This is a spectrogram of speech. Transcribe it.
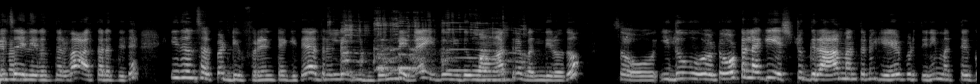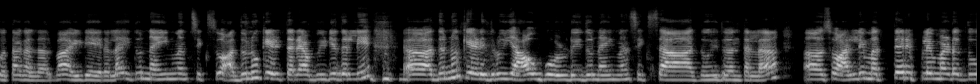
ಡಿಸೈನ್ ಇರುತ್ತಲ್ವಾ ಆ ತರದ್ದಿದೆ. ಇದೊಂದ್ ಸ್ವಲ್ಪ ಡಿಫ್ರೆಂಟ್ ಆಗಿದೆ. ಅದ್ರಲ್ಲಿ ಇದು ಬಂದಿಲ್ಲ ಇದು ಇದು ಮಾತ್ರ ಬಂದಿರೋದು. ಸೊ ಇದು ಟೋಟಲ್ ಆಗಿ ಎಷ್ಟು ಗ್ರಾಮ್ ಅಂತಾನು ಹೇಳ್ಬಿಡ್ತೀನಿ, ಮತ್ತೆ ಗೊತ್ತಾಗಲ್ಲ ಅಲ್ವಾ ಐಡಿಯಾ ಇರಲ್ಲ. ಇದು ನೈನ್ ಒನ್ ಸಿಕ್ಸ್ ಅದನ್ನು ಕೇಳ್ತಾರೆ. ಆ ವಿಡಿಯೋದಲ್ಲಿ ಅದನ್ನು ಕೇಳಿದ್ರು. ಯಾವ ಗೋಲ್ಡ್ ಇದು ನೈನ್ ಒನ್ ಸಿಕ್ಸ್ ಅದು, ಇದು ಅಂತಲ್ಲ. ಸೊ ಅಲ್ಲಿ ಮತ್ತೆ ರಿಪ್ಲೈ ಮಾಡೋದು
